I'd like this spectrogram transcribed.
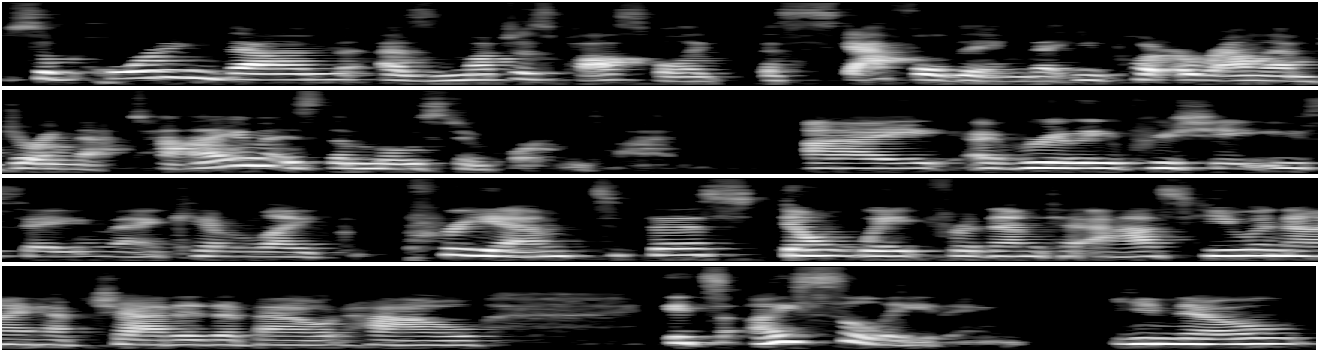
supporting them as much as possible like the scaffolding that you put around them during that time is the most important time I I really appreciate you saying that, Kim. Like preempt this. Don't wait for them to ask. You and I have chatted about how it's isolating you know,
